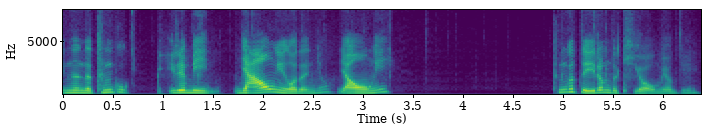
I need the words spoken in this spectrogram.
있는데 등급 이름이 야옹이거든요 야옹이 등급도 이름도 귀여움 여기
